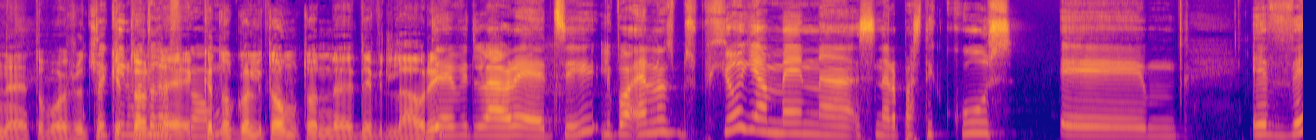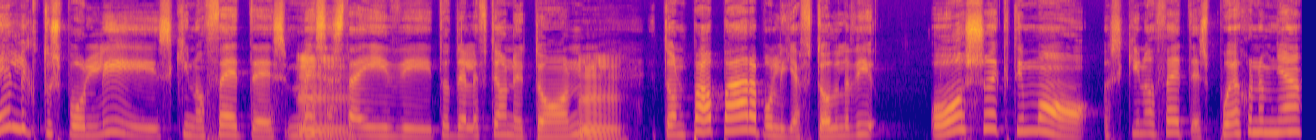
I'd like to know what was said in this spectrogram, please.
ναι, τον boyfriend σου Το και τον, ε, κινηματογραφικό και μου. τον κολλητό μου τον ε, David Lowry. David Lowry, έτσι. Λοιπόν, ένας από τους πιο για μένα συναρπαστικούς, ε, ευέλικτους πολύ σκηνοθέτες μέσα στα είδη των τελευταίων ετών. Μμ. Τον πάω πάρα πολύ γι' αυτό. Δηλαδή, όσο εκτιμώ σκηνοθέτες που έχουν μια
